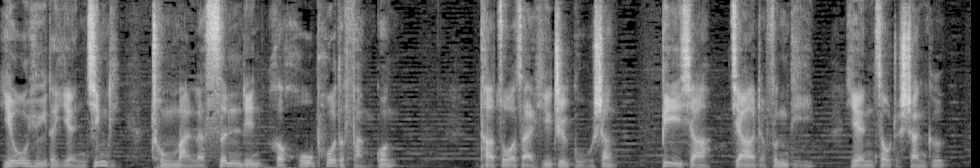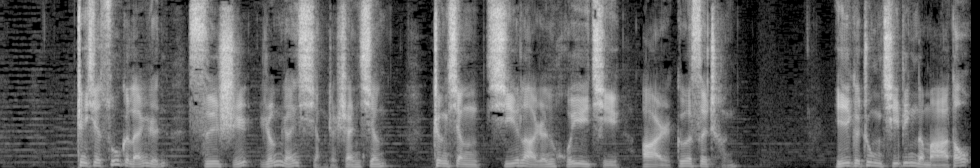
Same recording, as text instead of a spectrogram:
忧郁的眼睛里充满了森林和湖泊的反光。他坐在一只鼓上，臂下夹着风笛，演奏着山歌。这些苏格兰人此时仍然想着山乡，正像希腊人回忆起阿尔戈斯城。一个重骑兵的马刀。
